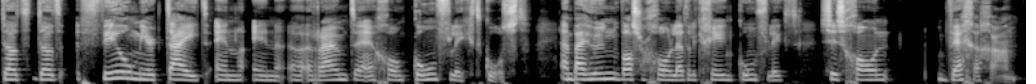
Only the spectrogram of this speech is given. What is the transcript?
dat dat veel meer tijd en, en eh, ruimte en gewoon conflict kost. En bij hun was er gewoon letterlijk geen conflict. Ze is gewoon weggegaan.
